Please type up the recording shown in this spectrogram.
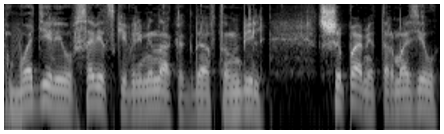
Вводили его в советские времена, когда автомобиль с шипами тормозил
